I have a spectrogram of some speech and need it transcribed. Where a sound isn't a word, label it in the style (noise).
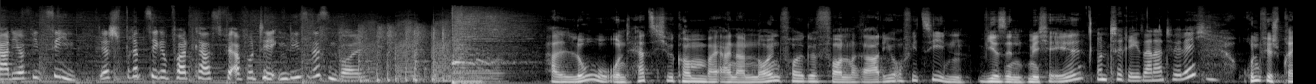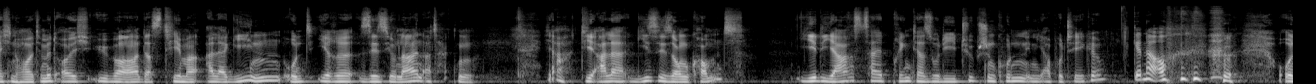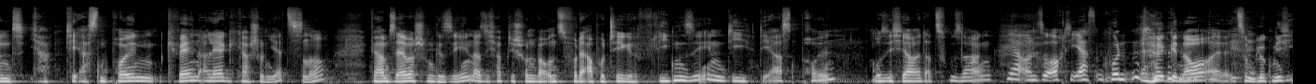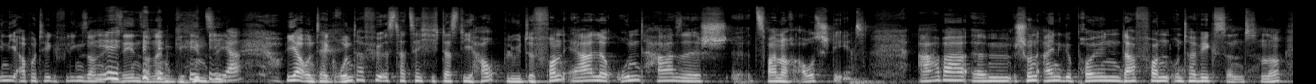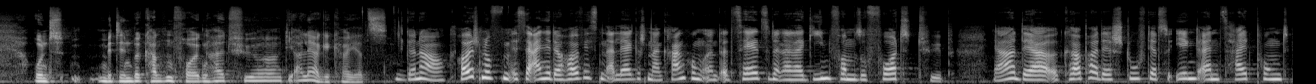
Radio Offizin, der spritzige Podcast für Apotheken, die es wissen wollen. Hallo und herzlich willkommen bei einer neuen Folge von Radio Offizin. Wir sind Michael und Theresa natürlich. Und wir sprechen heute mit euch über das Thema Allergien und ihre saisonalen Attacken. Ja, die Allergiesaison kommt. Jede Jahreszeit bringt ja so die typischen Kunden in die Apotheke. Genau. (laughs) und ja, die ersten Pollen quälen Allergiker schon jetzt. Ne? Wir haben selber schon gesehen, also ich habe die schon bei uns vor der Apotheke fliegen sehen, die, die ersten Pollen muss ich ja dazu sagen. Ja, und so auch die ersten Kunden. (laughs) genau, äh, zum Glück nicht in die Apotheke fliegen, sondern sehen, sondern gehen (laughs) sehen. ja. ja, und der Grund dafür ist tatsächlich, dass die Hauptblüte von Erle und Hase äh, zwar noch aussteht, aber ähm, schon einige Pollen davon unterwegs sind. Ne? Und mit den bekannten Folgen halt für die Allergiker jetzt. Genau. Heuschnupfen ist ja eine der häufigsten allergischen Erkrankungen und erzählt zu den Allergien vom Soforttyp. Ja, der Körper, der stuft ja zu irgendeinem Zeitpunkt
